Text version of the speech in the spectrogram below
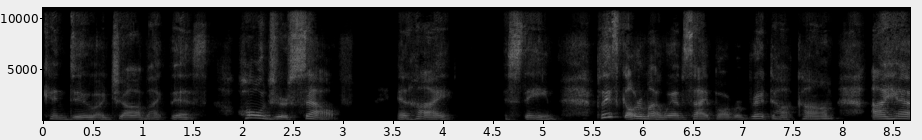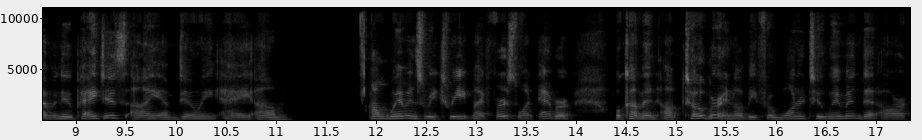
can do a job like this. Hold yourself in high esteem. Please go to my website, barbarabritt.com. I have new pages. I am doing a um, on women's retreat. My first one ever will come in October, and it'll be for one or two women that are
